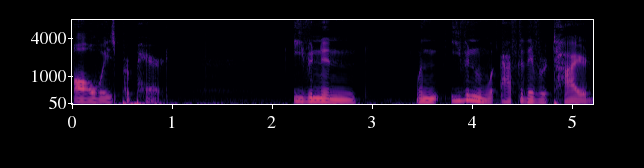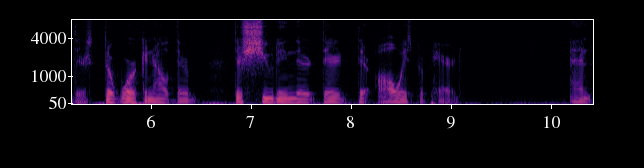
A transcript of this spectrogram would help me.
always prepared. Even in when even after they've retired they're they're working out they're they're shooting they're they're they're always prepared. And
